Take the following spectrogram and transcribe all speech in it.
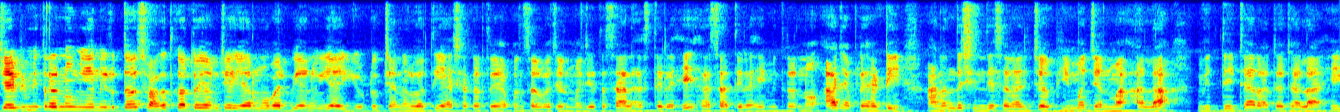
जय भी मित्रांनो मी अनिरुद्ध. स्वागत करतोय आमच्या एअर मोबाईल पियानो या यूट्यूब चॅनलवरती आशा करतोय आपण सर्वजण मजेत असाल हसते रहे हसाते रहे. मित्रांनो आज आपल्यासाठी आनंद शिंदे सरांचं भीम जन्म आला विद्येचा राजा झाला हे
